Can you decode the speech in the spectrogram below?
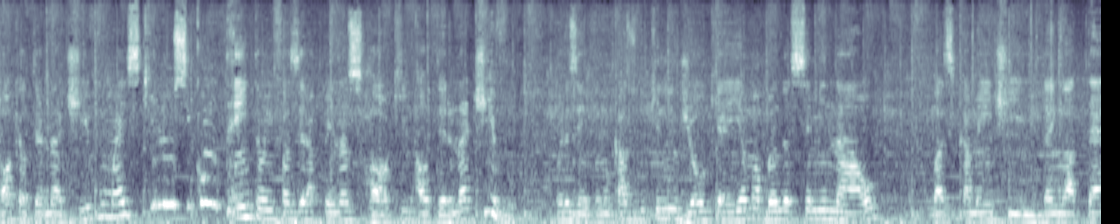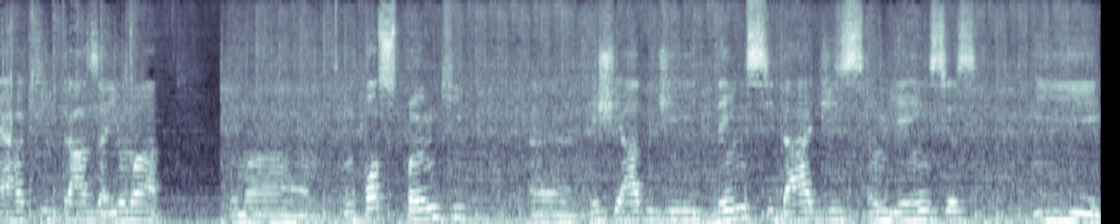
rock alternativo, mas que não se contentam em fazer apenas rock alternativo. Por exemplo, no caso do Killing Joke aí é uma banda seminal, basicamente da Inglaterra, que traz aí uma, uma um pós-punk é, recheado de densidades, ambiências e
